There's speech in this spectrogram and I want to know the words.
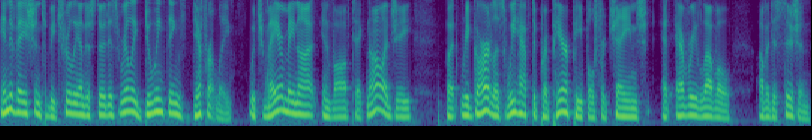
Innovation, to be truly understood, is really doing things differently, which may or may not involve technology, but regardless, we have to prepare people for change at every level of a decision.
